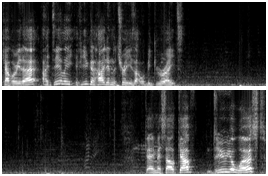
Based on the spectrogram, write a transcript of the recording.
Cavalry there. Ideally, if you could hide in the trees, that would be great. Okay, missile cav. Do your worst.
